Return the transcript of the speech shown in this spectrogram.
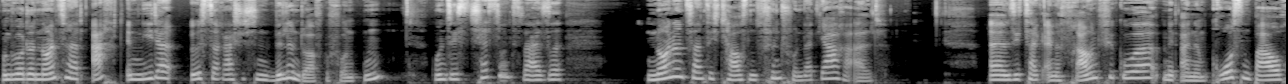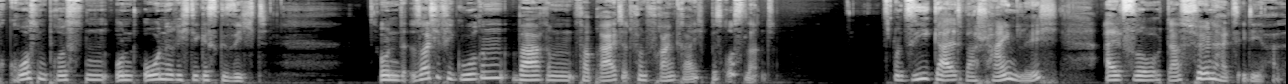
und wurde 1908 im niederösterreichischen Willendorf gefunden und sie ist schätzungsweise 29.500 Jahre alt. Äh, Sie zeigt eine Frauenfigur mit einem großen Bauch, großen Brüsten und ohne richtiges Gesicht. Und solche Figuren waren verbreitet von Frankreich bis Russland. Und sie galt wahrscheinlich als so das Schönheitsideal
